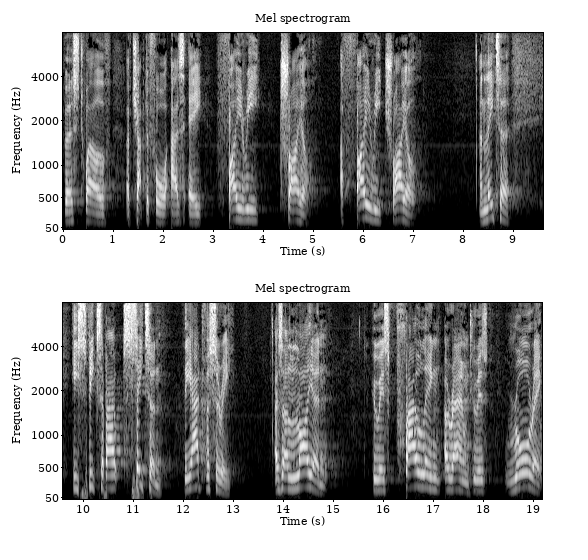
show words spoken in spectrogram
verse 12 of chapter 4 as a fiery trial. A fiery trial. And later, he speaks about Satan, the adversary, as a lion who is prowling around, who is roaring.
